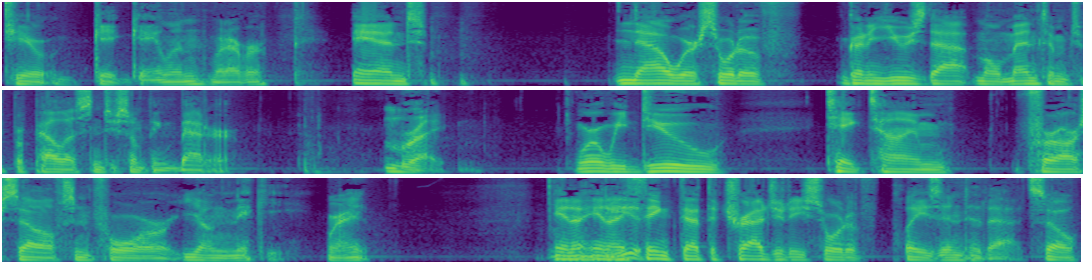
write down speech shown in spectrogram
Tyr- Galen, whatever. And now we're sort of going to use that momentum to propel us into something better, Right. where we do take time for ourselves and for young Nikki, right? And I- and I think that the tragedy sort of plays into that. So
